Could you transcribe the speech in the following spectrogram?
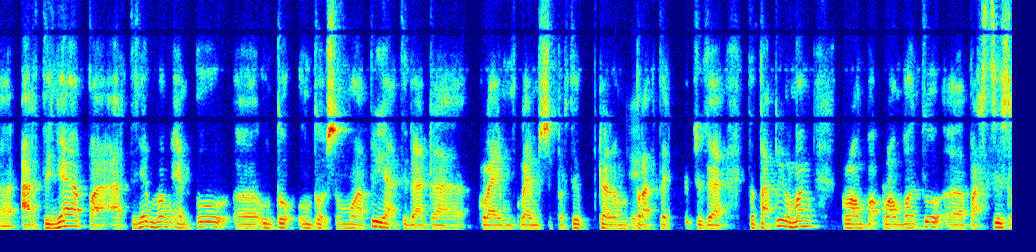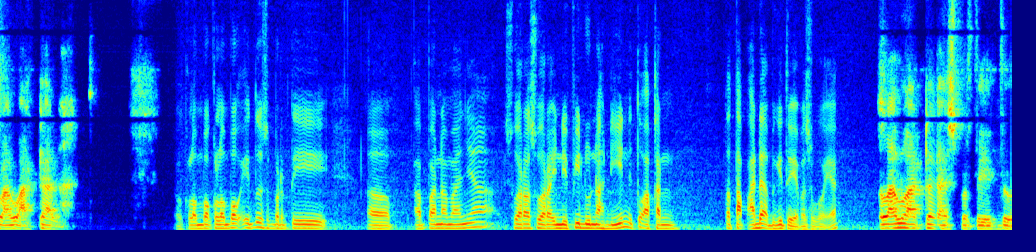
Uh, artinya apa? Artinya memang NU uh, untuk untuk semua pihak tidak ada klaim-klaim seperti dalam okay. praktek itu juga. Tetapi memang kelompok-kelompok itu uh, pasti selalu ada lah. Oh, kelompok-kelompok itu seperti uh, apa namanya suara-suara individu Nahdien itu akan tetap ada begitu ya Pak Suko ya? Selalu ada seperti itu.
